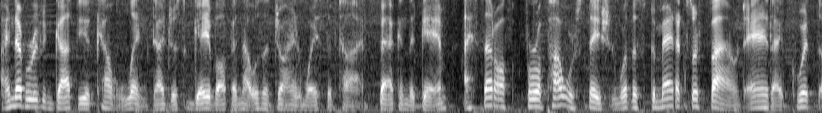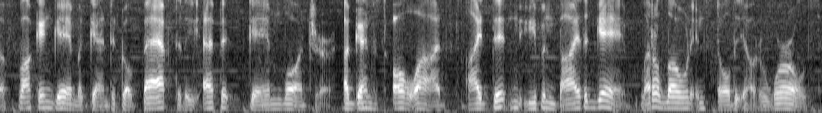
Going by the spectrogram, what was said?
I never even got the account linked, I just gave up and that was a giant waste of time. Back in the game, I set off for a power station where the schematics are found and I quit the fucking game again to go back to the epic game launcher. Against all odds, I didn't even buy the game, let alone install the Outer Worlds.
